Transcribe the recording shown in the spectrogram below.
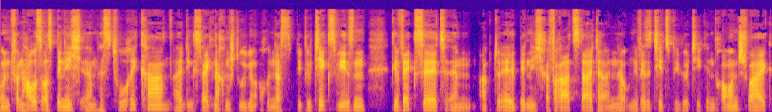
und von Haus aus bin ich ähm, Historiker, allerdings gleich nach dem Studium auch in das Bibliothekswesen gewechselt. Ähm, aktuell bin ich Referatsleiter an der Universitätsbibliothek in Braunschweig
